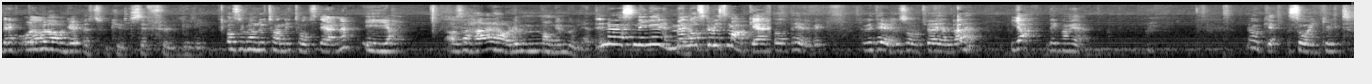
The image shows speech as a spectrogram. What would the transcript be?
bretta. Og lage Gud, selvfølgelig. Og så kan du ta den i toastjerne. Ja. Altså, her har du mange muligheter. Løsninger! Men Ja. nå skal vi smake. Da deler vi. Skal vi dele den sånn at vi har igjen hver? Ja, det kan vi gjøre. Det var ikke så enkelt.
